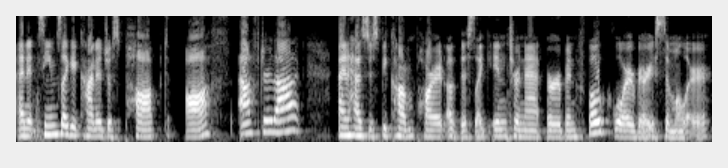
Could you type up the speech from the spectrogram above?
And it seems like it kind of just popped off after that and has just become part of this like internet urban folklore very similar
